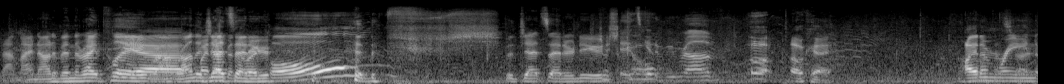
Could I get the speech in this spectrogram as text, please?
that might not have been the right play. We're- we're on the jet not have been setter. the right the jet setter, dude. Just it's go. gonna be rough. Ugh, okay. Item rain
